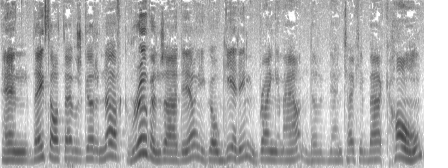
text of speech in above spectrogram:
And they thought that was good enough. Reuben's idea, you go get him, bring him out, and, and take him back home.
